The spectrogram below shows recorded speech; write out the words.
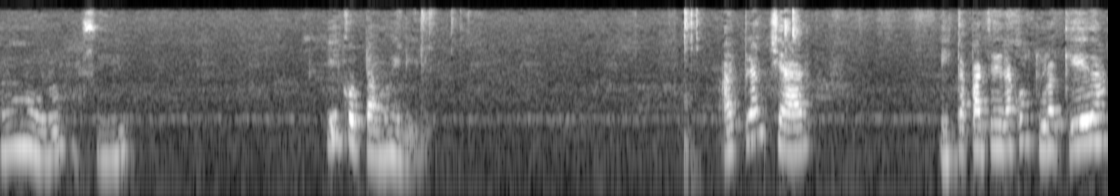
un nudo así y cortamos el hilo. Al planchar, esta parte de la costura queda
